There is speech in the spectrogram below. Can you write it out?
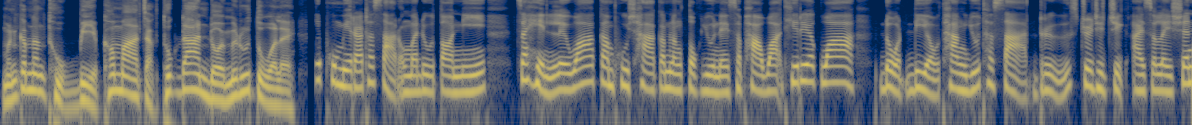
เหมือนกำลังถูกบีบเข้ามาจากทุกด้านโดยไม่รู้ตัวเลย ที่ภูมิรัฐศาสตร์ออกมาดูตอนนี้ จะเห็นเลยว่ากัมพูชากำลังตกอยู่ในสภาวะที่เรียกว่า โดดเดี่ยวทางยุทธศาสตร์ หรือ strategic isolation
